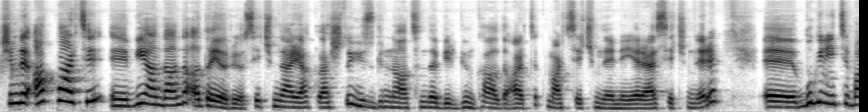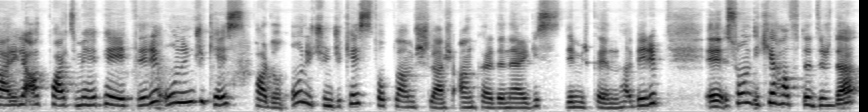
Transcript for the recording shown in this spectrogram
Şimdi AK Parti e, bir yandan da aday arıyor. Seçimler yaklaştı. 100 günün altında bir gün kaldı artık Mart seçimlerine, yerel seçimlere. E, bugün itibariyle AK Parti MHP heyetleri 10. kez pardon 13. kez toplanmışlar Ankara'da Nergis Demirkaya'nın haberi. Son iki haftadır da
